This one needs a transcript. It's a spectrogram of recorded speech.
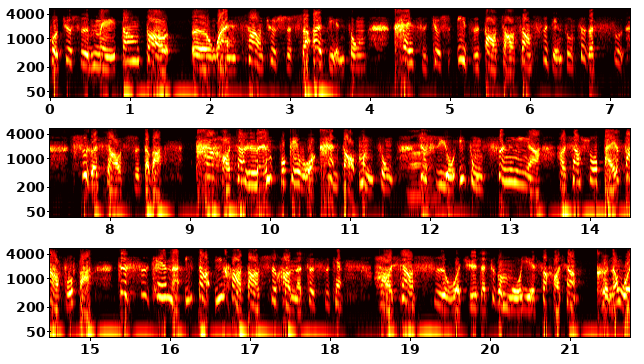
候就是每当到呃晚上就是十二点钟开始，就是一直到早上四点钟，这个四四个小时的吧。他好像人不给我看到梦中，啊就是有一种声音啊，好像说白发佛法。这四天呢，一到一号到四号呢，这四天好像是我觉得这个魔也是好像可能我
